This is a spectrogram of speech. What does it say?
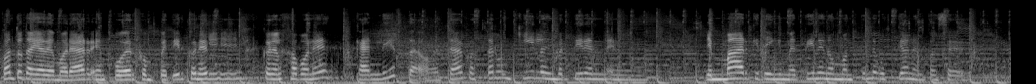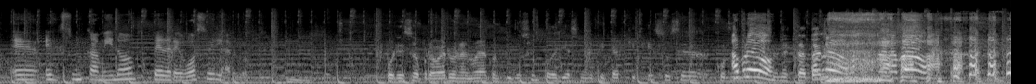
¿cuánto te vaya a demorar en poder competir con el, con el japonés? Caleta, o te va a costar un kilo invertir en, en, en marketing, invertir en un montón de cuestiones. Entonces, es, es un camino pedregoso y largo. Por eso aprobar una nueva constitución podría significar que eso sea con ¡Apruebo! estatal. ¡Apruebo! ¡Apruebo!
